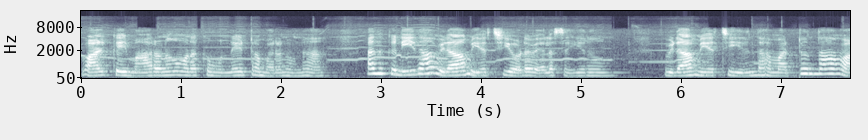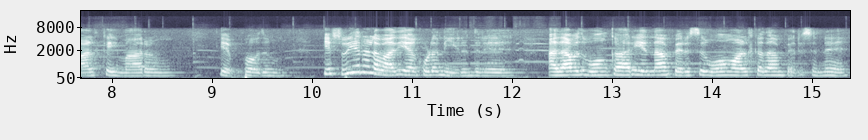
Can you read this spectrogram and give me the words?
வாழ்க்கை மாறணும் உனக்கு முன்னேற்றம் வரணும்னா அதுக்கு நீதான் விடாமுயற்சியோட வேலை செய்யணும். விடாமுயற்சி இருந்தால் மட்டும்தான் வாழ்க்கை மாறும். எப்போதும். என் சுயநலவாதியாக கூட நீ இருந்துரு. அதாவது உன் காரியம்தான் பெருசு உன் வாழ்க்கை தான் பெருசுன்னு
